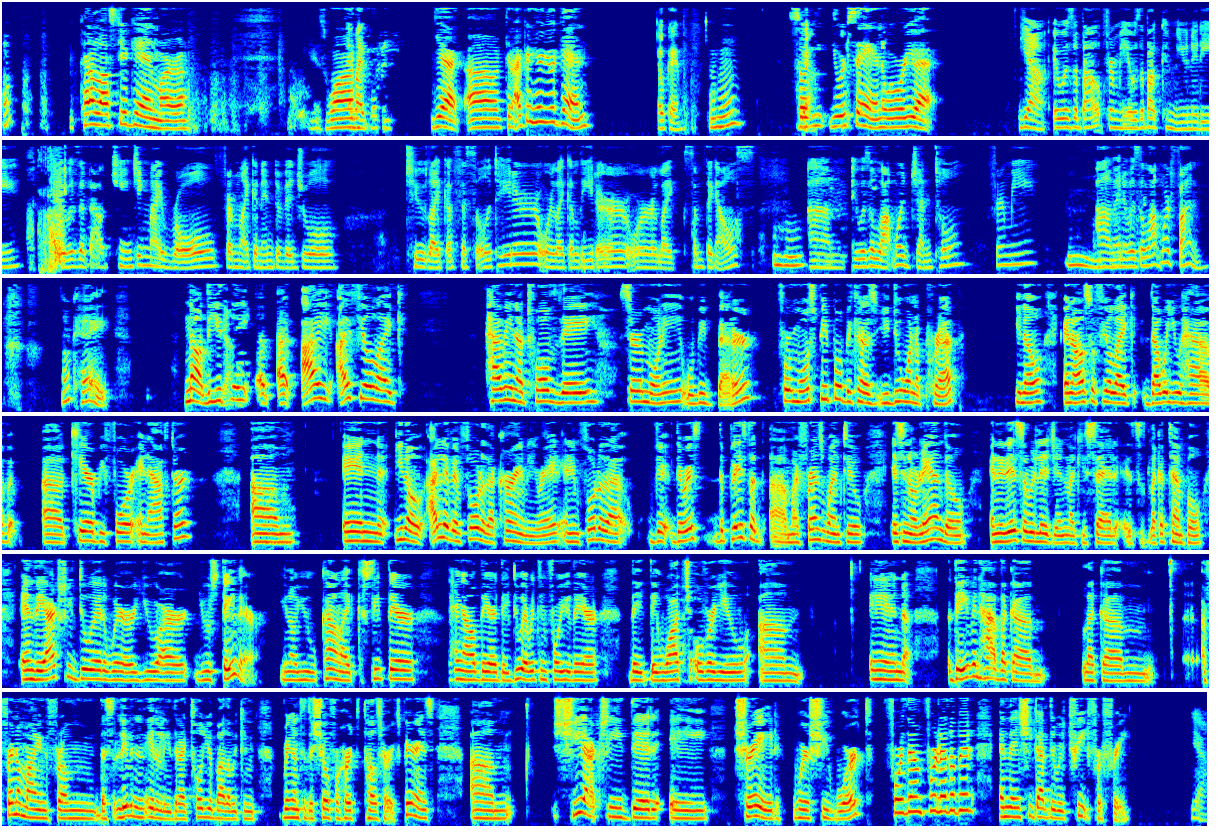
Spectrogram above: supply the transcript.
Oh, kind of lost you again, Mara. Here's one. I... Yeah, uh, can, I can hear you again. Okay. Mm-hmm. So yeah. you, you were saying, where were you at? Yeah, it was about, for me, it was about community. It was about changing my role from like an individual to like a facilitator or like a leader or like something else. Mm-hmm. Um, it was a lot more gentle for me. Mm. Um, and it was a lot more fun. Okay. Now, do you yeah. think, uh, I, I feel like having a 12 day ceremony would be better for most people because you do want to prep, you know, and I also feel like that way you have uh, care before and after. Um, and you know, I live in Florida currently, right? And in Florida, there there is the place that uh, my friends went to is in Orlando, and it is a religion, like you said, it's like a temple, and they actually do it where you are you stay there. You know, you kind of like sleep there, hang out there. They do everything for you there. They they watch over you. Um, and they even have like a like um a friend of mine from that's living in Italy that I told you about that we can bring onto the show for her to tell us her experience. Um, she actually did a trade where she worked for them for a little bit and then she got the retreat for free. Yeah.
